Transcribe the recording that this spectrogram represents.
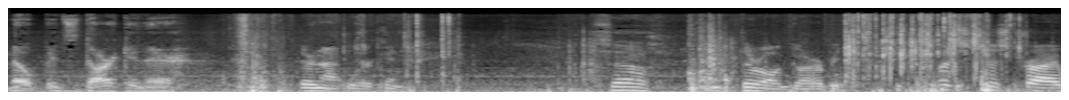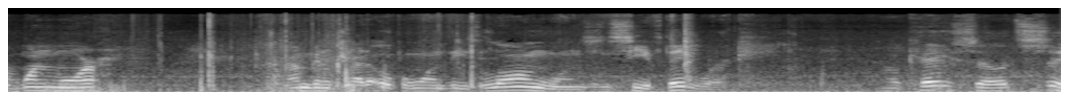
Nope, it's dark in there. They're not working. So, they're all garbage. Let's just try one more. I'm gonna try to open one of these long ones and see if they work. Okay, so let's see.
